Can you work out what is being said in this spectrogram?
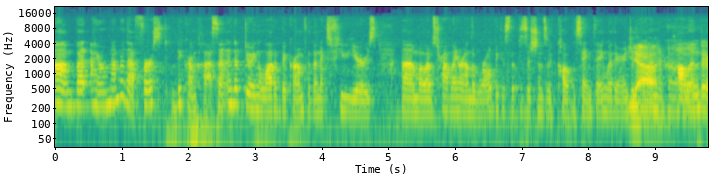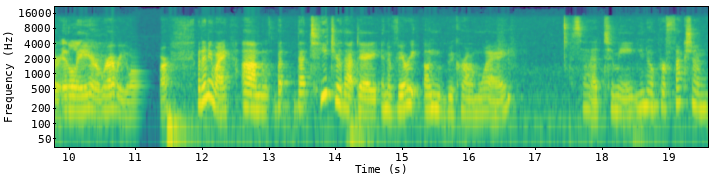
Um, but I remember that first Bikram class. I ended up doing a lot of Bikram for the next few years um, while I was traveling around the world because the positions are called the same thing, whether you're in Japan Yeah. or Holland or Italy or wherever you are. But anyway, um, but that teacher that day, in a very un-Bikram way, said to me, "You know, perfection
